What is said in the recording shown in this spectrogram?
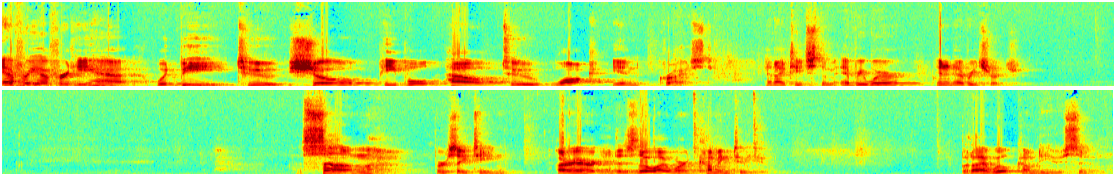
every effort he had would be to show people how to walk in Christ. And I teach them everywhere and in every church. Some, verse 18, are arrogant as though I weren't coming to you. But I will come to you soon.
